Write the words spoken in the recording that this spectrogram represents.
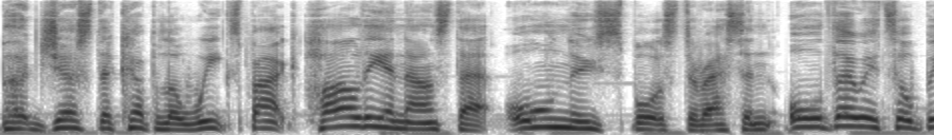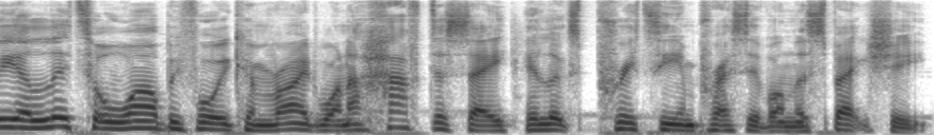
But just a couple of weeks back, Harley announced their all new Sportster S, and although it'll be a little while before we can ride one, I have to say it looks pretty impressive on the spec sheet.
